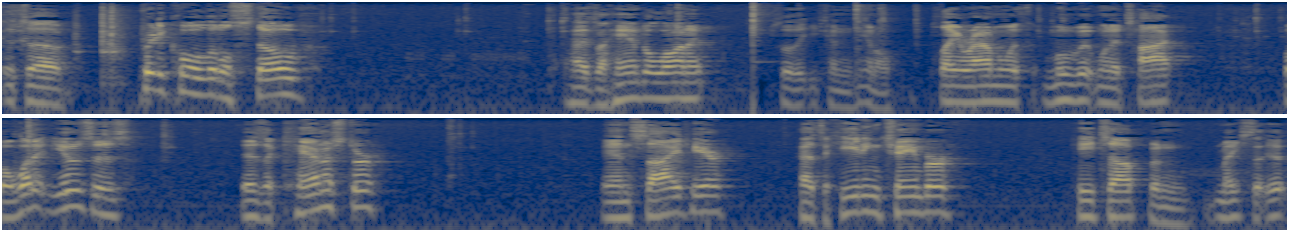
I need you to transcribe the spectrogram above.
It's a pretty cool little stove. It has a handle on it so that you can, you know, play around with, move it when it's hot. But what it uses is a canister inside here, has a heating chamber, heats up and makes it, it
